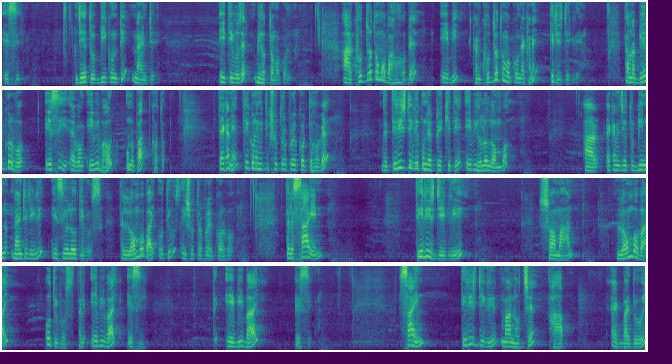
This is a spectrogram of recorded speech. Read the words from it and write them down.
এসি যেহেতু বি কোণটি নাইনটি, এই ত্রিভুজের বৃহত্তম কোণ। আর ক্ষুদ্রতম বাহু হবে এ বি, কারণ ক্ষুদ্রতম কোণ এখানে তিরিশ ডিগ্রি। তা আমরা বের করব এসি এবং এবি বাহুর অনুপাত কত? তো এখানে ত্রিকোণমিতিক সূত্র প্রয়োগ করতে হবে যে তিরিশ ডিগ্রি কোণের প্রেক্ষিতে এবি হলো লম্ব আর এখানে যেহেতু বি নাইনটি ডিগ্রি এসি হলো অতিভুজ। তাহলে লম্ব বাই অতিভুজ এই সূত্র প্রয়োগ করব। তাহলে সাইন তিরিশ ডিগ্রি সমান লম্ব বাই অতিভুজ। তাহলে AB by AC AB by AC sine তিরিশ ডিগ্রির মান হচ্ছে হাফ, এক বাই দুই।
